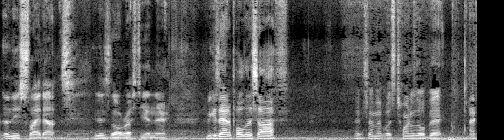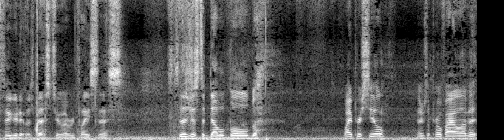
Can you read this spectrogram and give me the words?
of these slide outs. It is a little rusty in there. Because I had to pull this off and some of it was torn a little bit. I figured it was best to uh, replace this. So this is just a double bulb wiper seal. There's a profile of it.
